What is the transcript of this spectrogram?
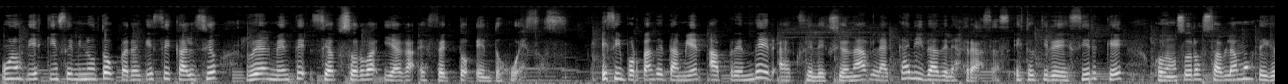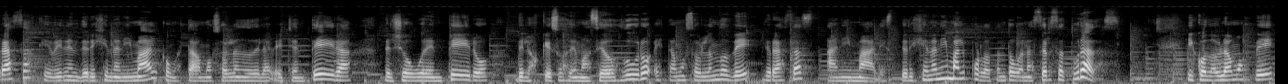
unos 10-15 minutos para que ese calcio realmente se absorba y haga efecto en tus huesos. Es importante también aprender a seleccionar la calidad de las grasas. Esto quiere decir que cuando nosotros hablamos de grasas que vienen de origen animal, como estábamos hablando de la leche entera, del yogur entero, de los quesos demasiado duros, estamos hablando de grasas animales. De origen animal, por lo tanto, van a ser saturadas. Y cuando hablamos de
